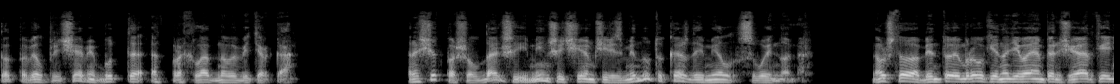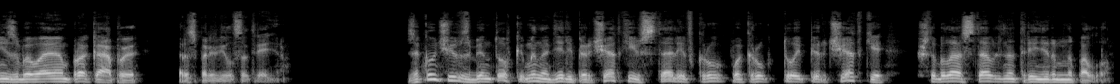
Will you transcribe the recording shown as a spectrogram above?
Тот повел плечами, будто от прохладного ветерка. Расчет пошел дальше, и меньше чем через минуту каждый имел свой номер. «Ну что, бинтуем руки, надеваем перчатки и не забываем про капы», — распорядился тренер. Закончив с бинтовкой, мы надели перчатки и встали в круг вокруг той перчатки, что была оставлена тренером на полу.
